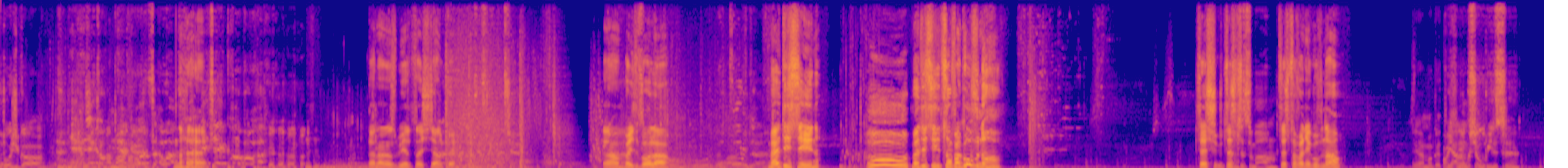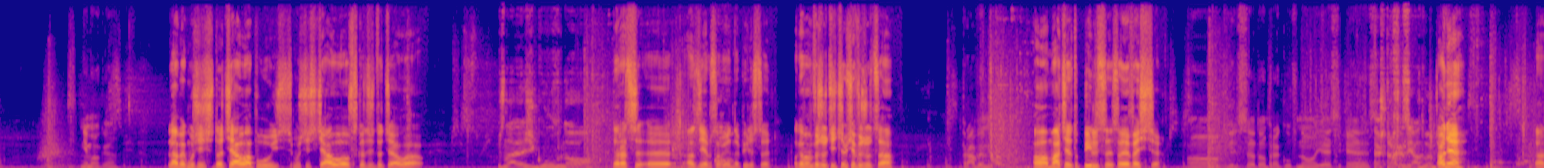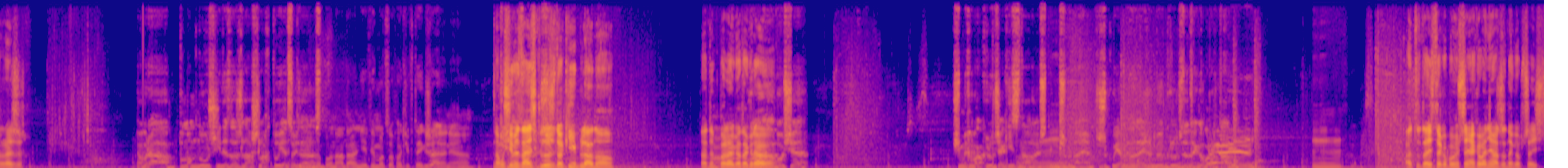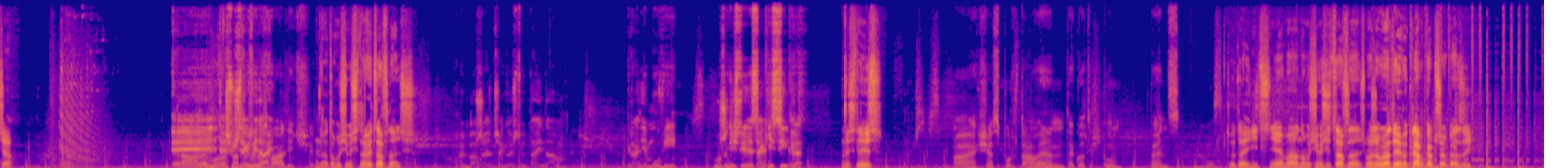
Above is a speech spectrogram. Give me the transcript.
Puść go! Nie, nie kop, nie Apagę. pomocała! No. Nie, nie kopała! Dobra, rozbiję tutaj ściankę. Będą czyste gacie. Ja mam baseballa. O kurde. Medicine! O, Medicine cofa gówno! Chcesz, chcesz, Patrzcie co mam. chcesz cofanie gówno? Ja mogę to O, ja bym zjeść? chciał pilsy. Nie mogę. Labek, musisz do ciała pójść. Musisz ciało, wskoczyć do ciała. Znaleźć gówno. Teraz, y, a zjem sobie jedne pilsy. Mogę wam wyrzucić? Czym się wyrzuca? Prawym. O, macie tu pilsy, sobie weźcie. Dobra, gówno, jest, jest. Też trochę zjadłem. O nie! A, leży. Dobra, bo mam nóż, idę za szlachtuję coś Ty, zaraz. No bo nadal nie wiem o co chodzi w tej grze, nie? No musimy znaleźć klucz do kibla, no. Na tym polega ta gra. Bo się... Musimy chyba klucz jakiś znaleźć, tak mi się wydaje. Przeszukujemy tutaj, żeby był klucz do tego portalu. Hmm. A tutaj z tego pomieszczenia chyba nie ma żadnego przejścia. Ale Eee, można też mi się tak coś wydaje. rozwalić. No to musimy się trochę cofnąć. Chyba, że czegoś tutaj nam gra nie mówi. Może gdzieś tu jest jakiś secret. Myślisz? A, jak się spurtałem, tego typu. Pędz. Tutaj nic nie ma, no musimy się cofnąć. Może uratujemy klapka przy okazji.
